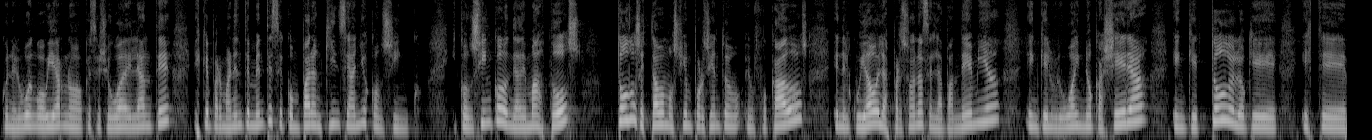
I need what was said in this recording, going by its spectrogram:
con, el buen gobierno que se llevó adelante, es que permanentemente se comparan 15 años con 5. Y con 5 donde además dos todos estábamos 100% enfocados en el cuidado de las personas en la pandemia, en que el Uruguay no cayera, en que todo lo que este,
